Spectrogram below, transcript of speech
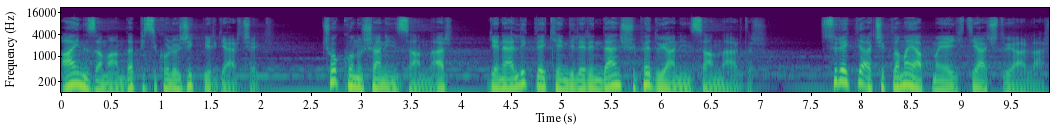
aynı zamanda psikolojik bir gerçek. Çok konuşan insanlar, genellikle kendilerinden şüphe duyan insanlardır. Sürekli açıklama yapmaya ihtiyaç duyarlar.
